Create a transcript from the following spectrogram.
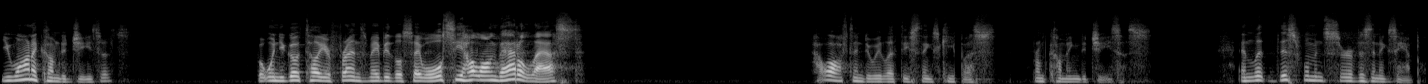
You want to come to Jesus. But when you go tell your friends, maybe they'll say, well, we'll see how long that'll last. How often do we let these things keep us from coming to Jesus? And let this woman serve as an example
